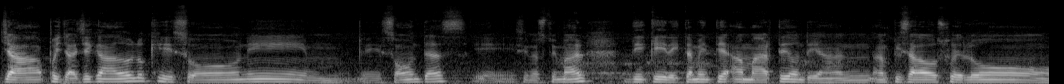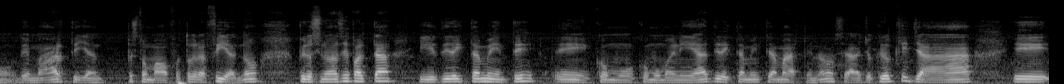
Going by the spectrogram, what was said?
ya, pues ya ha llegado lo que son em, sondas, si no estoy mal, de que directamente a Marte, donde han pisado suelo de Marte y han pues tomado fotografías, ¿no? Pero si no hace falta ir directamente eh, como, como humanidad directamente a Marte, ¿no? O sea, yo creo que ya eh,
